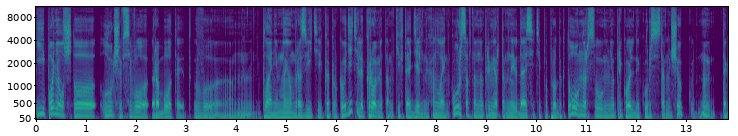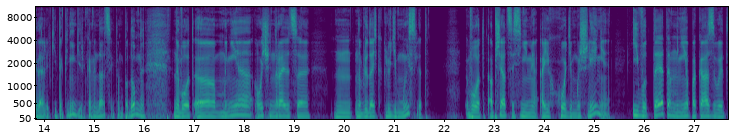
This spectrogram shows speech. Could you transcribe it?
и понял, что лучше всего работает в э, плане моем развитии как руководителя, кроме там каких-то отдельных онлайн-курсов, там, например, там на Udacity типа Product Owners у меня прикольный курс, там еще, ну, и так далее, какие-то книги, рекомендации и тому подобное. Вот, э, мне очень нравится э, наблюдать, как люди мыслят, вот, общаться с ними о их ходе мышления — и вот это мне показывает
